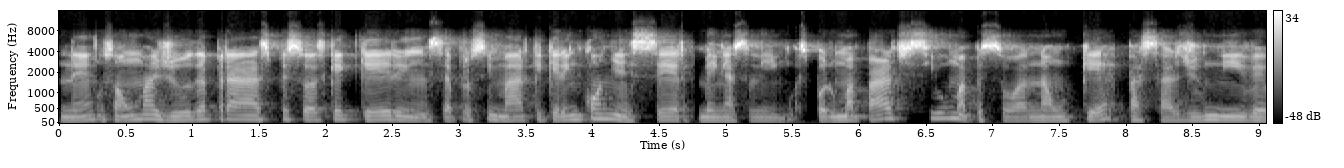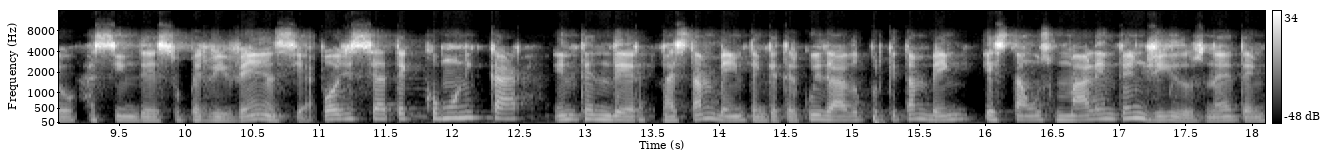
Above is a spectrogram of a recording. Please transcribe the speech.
né? São uma ajuda para as pessoas que querem se aproximar, que querem conhecer bem as línguas. Por uma parte, se uma pessoa não quer passar de um nível assim de supervivência, pode se até comunicar entender, mas também tem que ter cuidado porque também estão os mal entendidos, né? Tem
